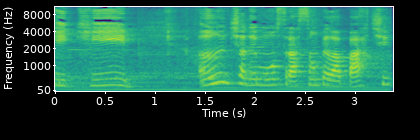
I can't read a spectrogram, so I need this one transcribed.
e que, ante a demonstração pela parte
